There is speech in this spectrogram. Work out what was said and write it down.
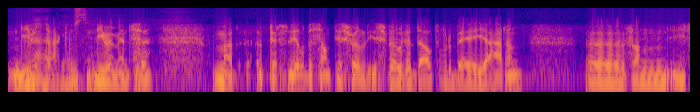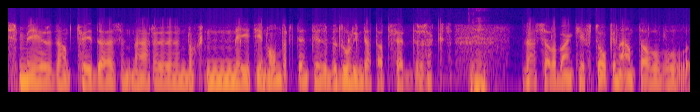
nieuwe taken, nieuwe mensen. Maar het personeelbestand is wel, is wel gedaald de voorbije jaren. Uh, van iets meer dan 2000 naar nog 1900. En het is de bedoeling dat dat verder zakt. Ja. De Nationale Bank heeft ook een aantal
